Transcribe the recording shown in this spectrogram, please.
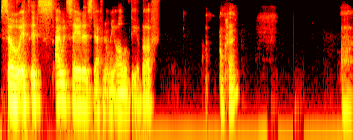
So it's it's I would say it is definitely all of the above. Okay. All right.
